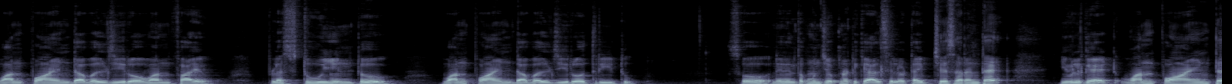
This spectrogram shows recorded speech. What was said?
One point double zero one five plus two into one point double zero three two. So నేను ఇంతకుముందు చెప్పినట్టు క్యాల్సీలో టైప్ చేశారంటే you will get one point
